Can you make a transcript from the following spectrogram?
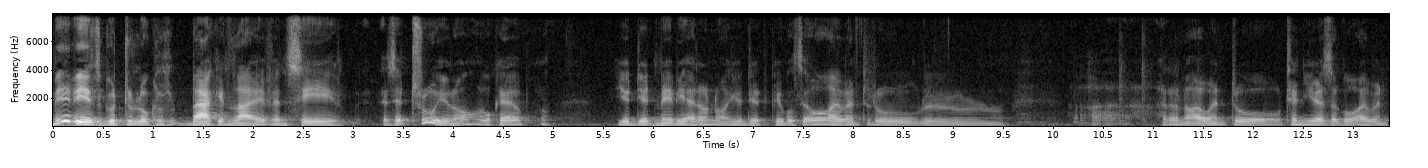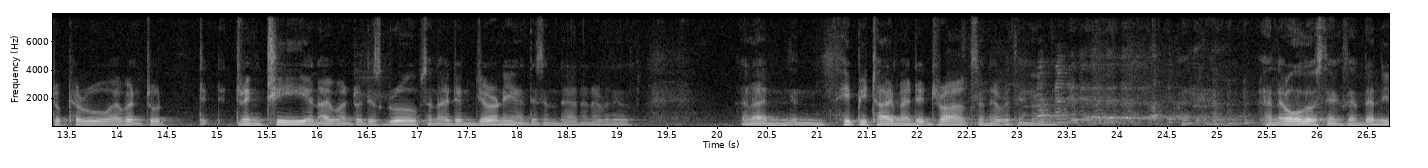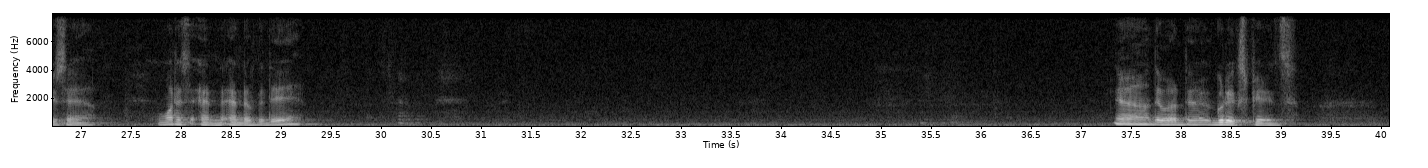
maybe it's good to look back in life and see, is it true, you know? Okay, you did maybe, I don't know, you did, people say, oh, I went to, uh, I don't know, I went to, 10 years ago, I went to Peru, I went to drink tea, and I went to these groups, and I did journey, and this and that, and everything. And I, in hippie time, I did drugs and everything, and, and all those things. And then you say, what is the end, end of the day? Yeah, they were, were good experience.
